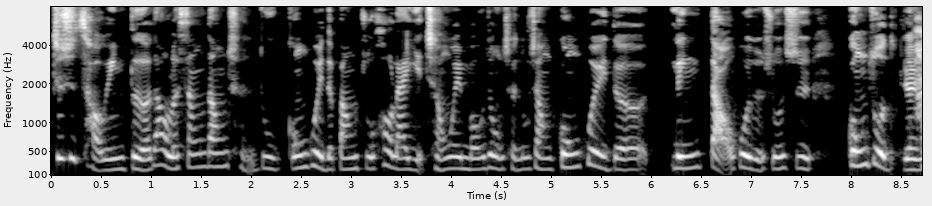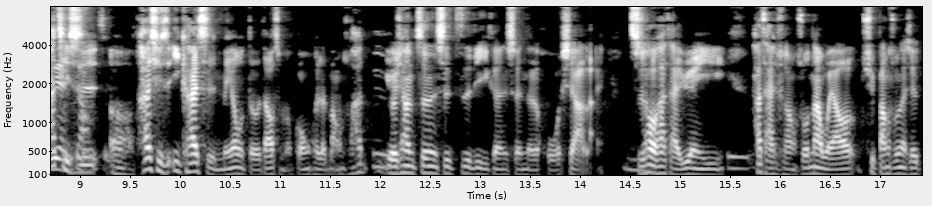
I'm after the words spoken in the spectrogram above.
就是草云得到了相当程度工会的帮助，后来也成为某种程度上工会的领导，或者说是。工作人员，他其实呃，他其实一开始没有得到什么工会的帮助，他有像真的是自力更生的活下来之后，他才愿意，他才想说，那我要去帮助那些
